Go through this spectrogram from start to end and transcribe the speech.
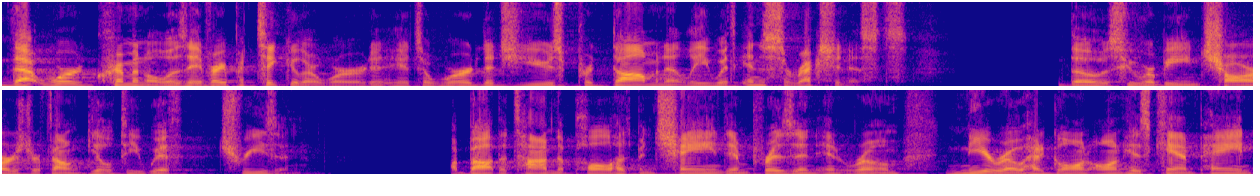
That word criminal is a very particular word. It's a word that's used predominantly with insurrectionists, those who are being charged or found guilty with treason. About the time that Paul has been chained in prison in Rome, Nero had gone on his campaign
